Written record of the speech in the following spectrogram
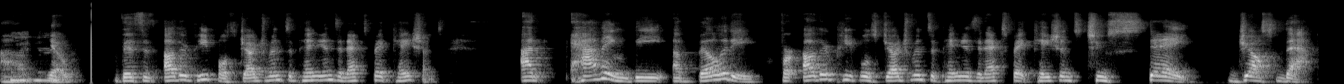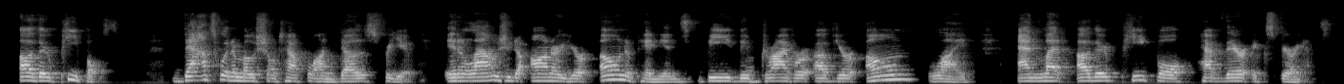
Uh, mm-hmm. You know, this is other people's judgments, opinions, and expectations. And having the ability for other people's judgments, opinions, and expectations to stay just that other people's. That's what emotional Teflon does for you. It allows you to honor your own opinions, be the driver of your own life, and let other people have their experience.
